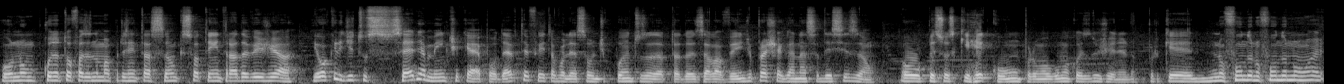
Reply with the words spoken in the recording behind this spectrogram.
ou quando eu estou fazendo uma apresentação que só tem entrada VGA. Eu acredito seriamente que a Apple deve ter feito a avaliação de quantos adaptadores ela vende para chegar nessa decisão. Ou pessoas que recompram, alguma coisa do gênero. Porque no fundo, no fundo, não, é,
